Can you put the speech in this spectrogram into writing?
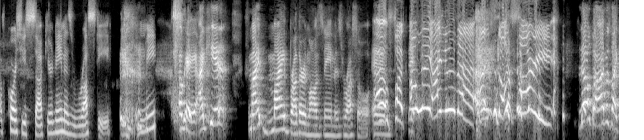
Of course you suck. Your name is Rusty. Me? Okay, I can't. My my brother in law's name is Russell. Oh fuck! they- Oh wait, I knew that. I'm so sorry. no, but I was like,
